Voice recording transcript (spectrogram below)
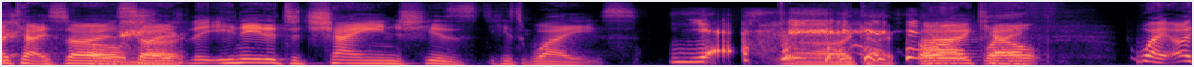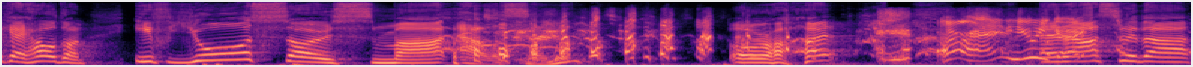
Okay. So Oh, so no. the, he needed to change his his ways. Yes. Oh, okay. All right. Okay. Well, Wait. Okay. Hold on. If you're so smart, Alison, all right, All right, here we and go. And us with our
